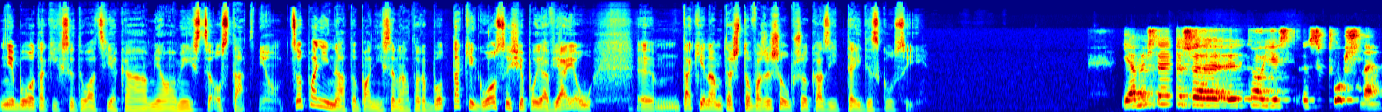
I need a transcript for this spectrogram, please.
nie było takich sytuacji, jaka miała miejsce ostatnio. Co pani na to, pani senator? Bo takie głosy się pojawiają, takie nam też towarzyszą przy okazji tej dyskusji. Ja myślę, że to jest słuszne,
